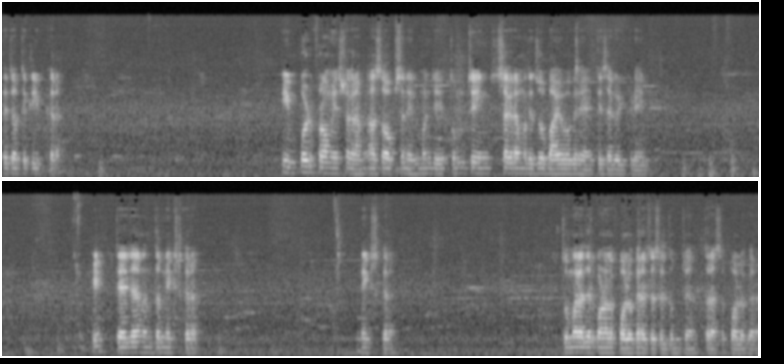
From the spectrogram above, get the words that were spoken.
त्याच्यावरती क्लिक करा. इम्पोर्ट फ्रॉम इंस्टाग्राम असं ऑप्शन येईल. म्हणजे तुमचे इंस्टाग्राममध्ये जो बायो वगैरे आहे ते सगळं इकडे येईल. ओके त्याच्यानंतर नेक्स्ट करा. नेक्स्ट करा. तुम्हाला जर कोणाला फॉलो करायचं असेल तुमच्या तर असं फॉलो करा.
